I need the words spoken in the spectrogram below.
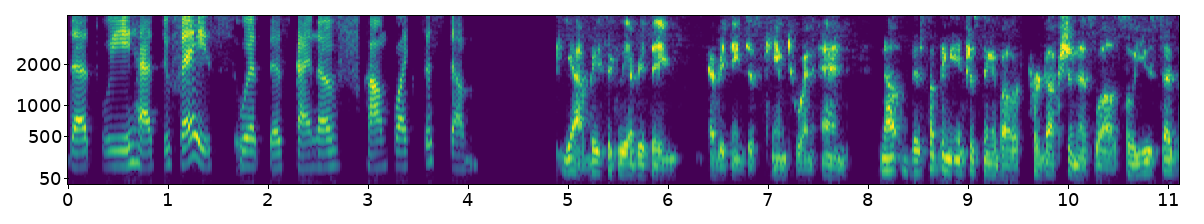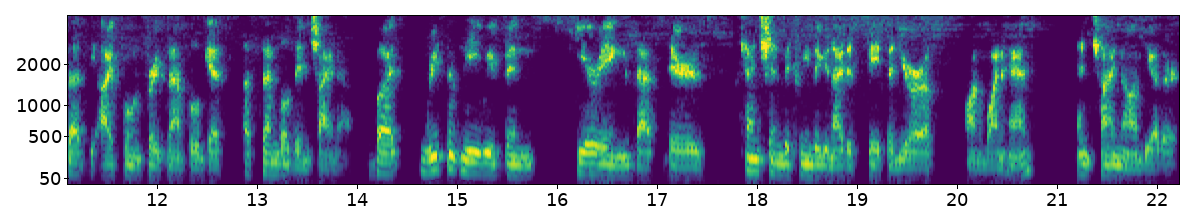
that we had to face with this kind of complex system. Yeah, basically everything everything just came to an end. Now, there's something interesting about production as well. So, you said that the iPhone, for example, gets assembled in China. But recently, we've been hearing that there's tension between the United States and Europe on one hand, and China on the other.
